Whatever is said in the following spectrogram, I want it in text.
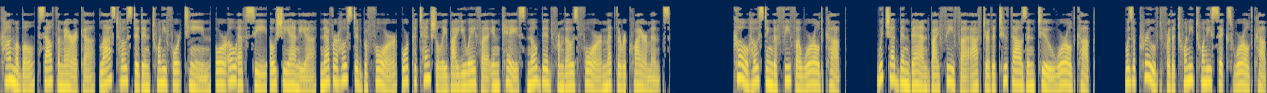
CONMEBOL South America, last hosted in 2014, or OFC Oceania, never hosted before, or potentially by UEFA in case no bid from those four met the requirements co-hosting the FIFA World Cup which had been banned by FIFA after the 2002 World Cup was approved for the 2026 World Cup,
